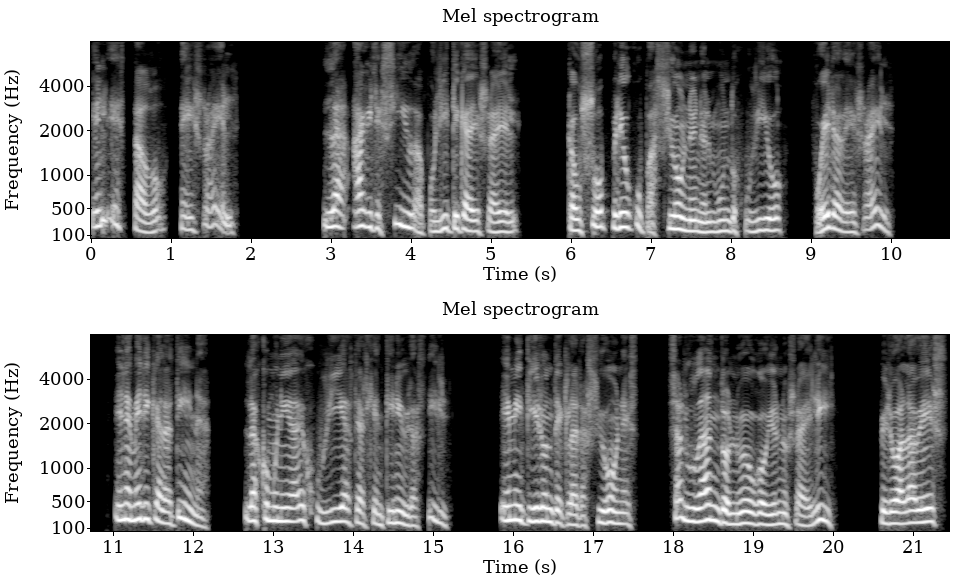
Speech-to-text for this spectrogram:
el Estado de Israel. La agresiva política de Israel causó preocupación en el mundo judío fuera de Israel. En América Latina, las comunidades judías de Argentina y Brasil emitieron declaraciones saludando al nuevo gobierno israelí, pero a la vez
